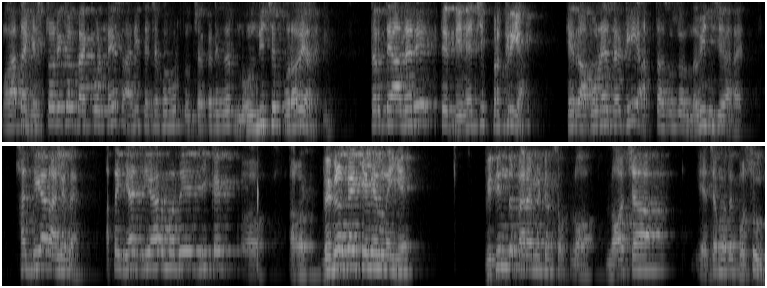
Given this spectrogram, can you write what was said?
मग आता हिस्टॉरिकल बॅकवर्डनेस आणि त्याच्याबरोबर तुमच्याकडे जर नोंदीचे पुरावे असतील तर त्या आधारे ते देण्याची प्रक्रिया हे राबवण्यासाठी आत्ताचा जो नवीन जी आर आहे हा जी आर आलेला आहे. आता या जी आरमध्ये जी काही वेगळं काही केलेलं नाहीये. Within the parameters of law लॉच्या याच्यामध्ये बसून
